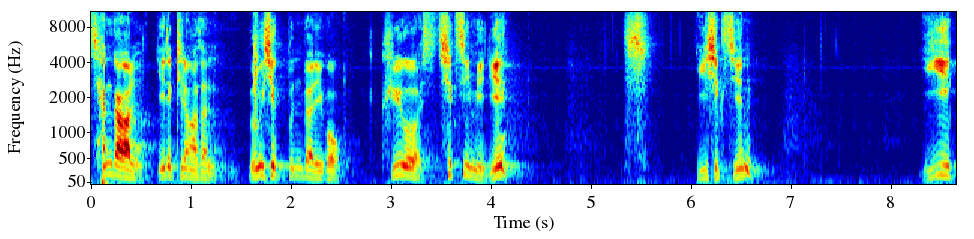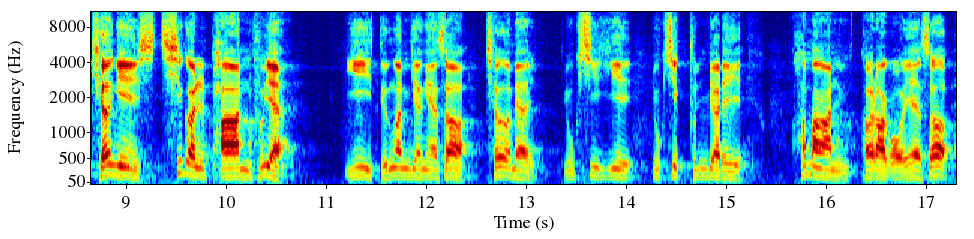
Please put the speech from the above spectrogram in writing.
생각을 일으키는 것은 의식 분별이고 귀의 식심이지. 이식심. 이 경이 식을 반 후에 이 등엄경에서 처음에 육식이 육식 분별이 허망한 거라고 해서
